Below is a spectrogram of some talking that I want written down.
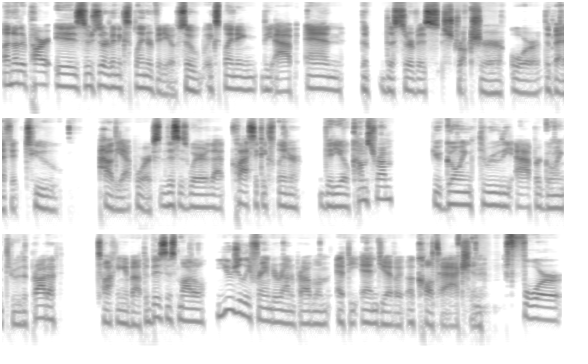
Another part is there's sort of an explainer video, so explaining the app and the the service structure or the benefit to how the app works. This is where that classic explainer video comes from. You're going through the app or going through the product talking about the business model, usually framed around a problem. At the end, you have a, a call to action. For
